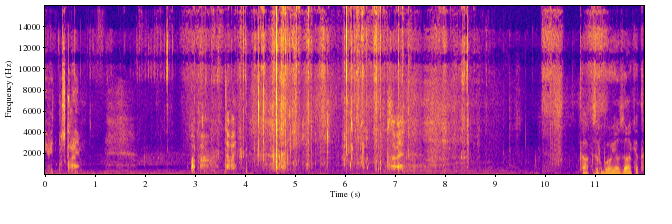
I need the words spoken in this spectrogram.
і відпускаємо. Так, зробив я закид.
